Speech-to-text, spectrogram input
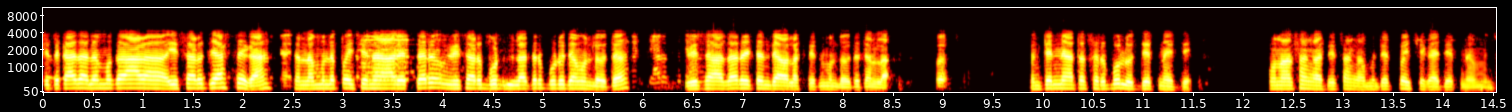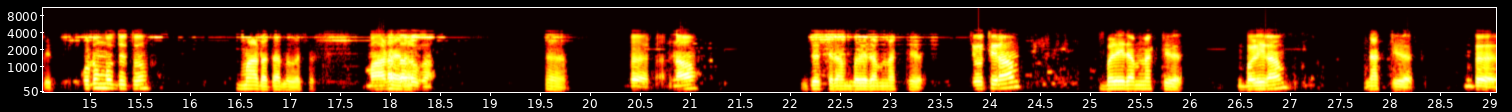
तिथं काय झालं मग आ, इसार जे असते का त्यांना म्हणलं पैसे नाही आले तर विसार बुडला तर बुडू द्या म्हणलं होतं. वीस हजार रिटर्न द्यावं लागतात म्हणलं होतं त्यांना. बरं. पण त्यांनी आता सर बोलूच देत नाही ते. कोणाला सांगा ते सांगा म्हणतात पैसे काय देत नाही म्हणतात कुठून बोलतोय तू? माडा तालुका सर. महाडा हां. तालुका? हां. बरं. नाव? ज्योतिराम बळीराम नागटिळ ज्योतिराम? बळीराम नागटिळ बळीराम? नागटिळ बरं.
